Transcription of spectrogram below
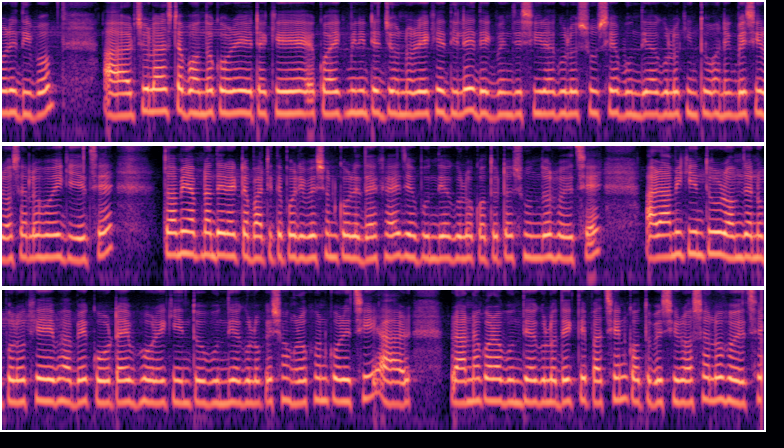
করে দিব। আর চুলা আঁচটা বন্ধ করে এটাকে কয়েক মিনিটের জন্য রেখে দিলে দেখবেন যে শিরাগুলো, শুষে বুন্দিয়াগুলো কিন্তু অনেক বেশি রসালো হয়ে গিয়েছে। তো আমি আপনাদের একটা বাটিতে পরিবেশন করে দেখাই যে বুন্দিয়াগুলো কতটা সুন্দর হয়েছে। আর আমি কিন্তু রমজান উপলক্ষে এভাবে কোটায় ভরে কিন্তু বুন্দিয়াগুলোকে সংরক্ষণ করেছি। আর রান্না করা বুন্দিয়াগুলো দেখতে পাচ্ছেন কত বেশি রসালো হয়েছে।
